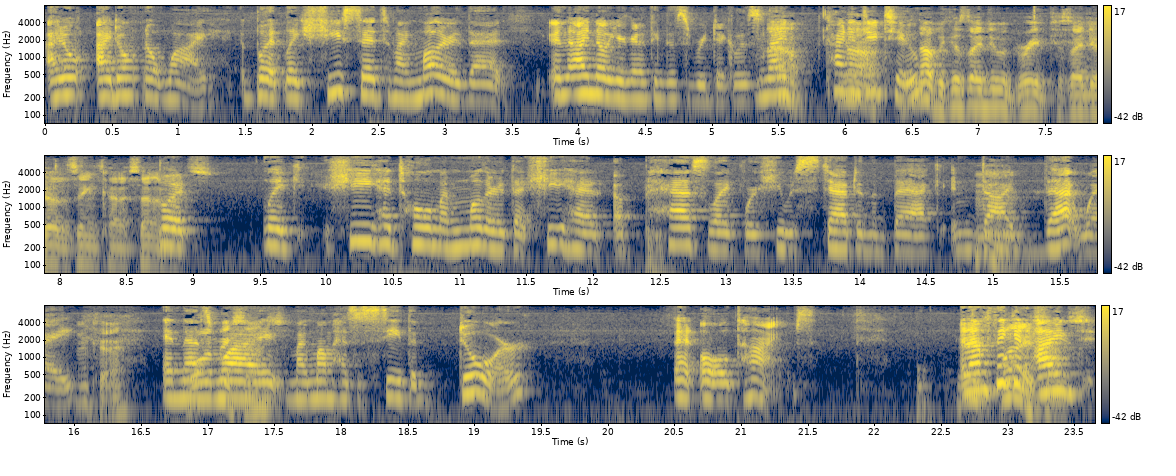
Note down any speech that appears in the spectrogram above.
I don't, I don't know why, but like she said to my mother that, and I know you're gonna think this is ridiculous, and I kind of no, do too. no because i do agree because i do have the same kind of sentiments But like she had told my mother that she had a past life where she was stabbed in the back and died that way, Hmm. okay and Well, that's that why sense. my mom has to see the door at all times. And I'm thinking, I.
